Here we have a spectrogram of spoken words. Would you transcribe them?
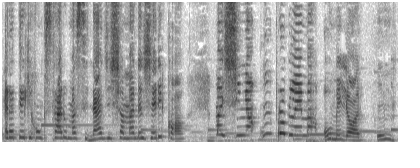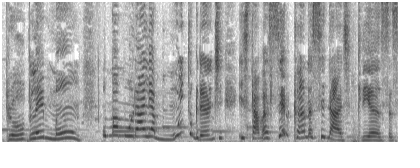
era ter que conquistar uma cidade chamada Jericó, mas tinha um problema, ou melhor, um problemão. Uma muralha muito grande estava cercando a cidade. Crianças,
